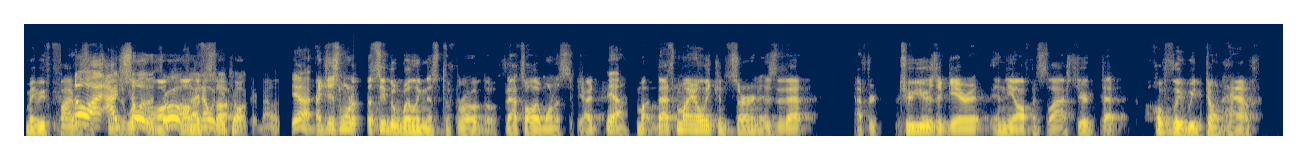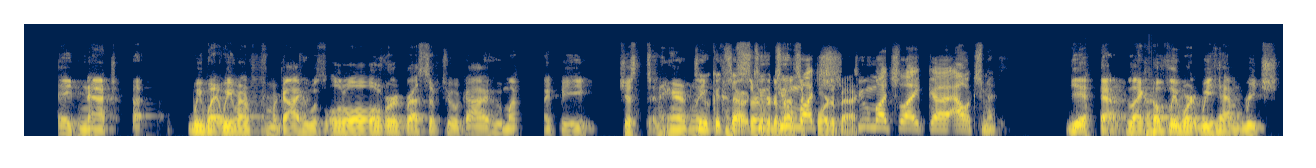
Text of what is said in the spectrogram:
maybe five. No, I, I saw the throws. I know what you're talking about. Yeah, I just want to see the willingness to throw those. That's all I want to see. I, yeah, my, that's my only concern is that after two years of Garrett in the offense last year, that hopefully we don't have a nat. We went we went from a guy who was a little over aggressive to a guy who might, might be just inherently too conservative too, too as a much, quarterback. Too much like uh, Alex Smith. Yeah, like hopefully we're we haven't reached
